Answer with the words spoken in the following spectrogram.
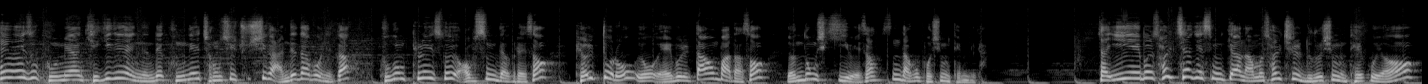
해외에서 구매한 기기가 있는데 국내에 정식 출시가 안 되다 보니까 구글 플레이 스토어에 없습니다. 그래서 별도로 이 앱을 다운받아서 연동시키기 위해서 쓴다고 보시면 됩니다. 자, 이 앱을 설치하겠습니까? 나면 설치를 누르시면 되고요.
